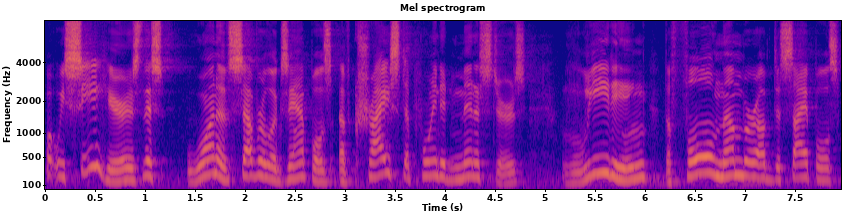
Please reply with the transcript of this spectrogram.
What we see here is this one of several examples of Christ appointed ministers leading the full number of disciples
